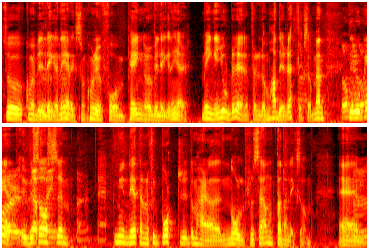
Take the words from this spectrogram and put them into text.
Så kommer vi lägga ner liksom. Kommer vi få pengar och vi lägger ner. Men ingen gjorde det, för de hade ju rätt liksom. Men de, det roliga är att USAs eh, myndigheter, de fick bort de här nollprocentarna liksom. Eh, mm.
